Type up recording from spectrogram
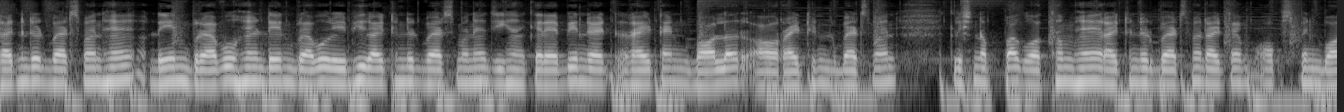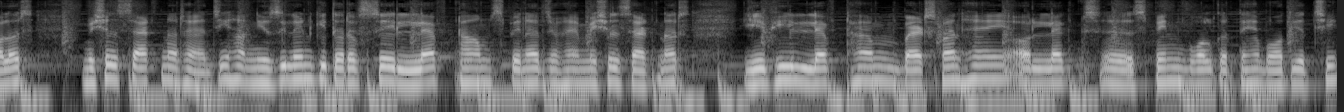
राइट हैंडेड बैट्समैन हैं डेन ब्रावो हैं डेन ब्रावो ये भी राइट हैंडेड बैट्समैन हैं। जी हाँ Caribbean right right hand bowler और right hand batsman Krishnappa Gowtham है right handed batsman right hand off spin bowlers Mitchell Santner हैं। जी हाँ न्यूजीलैंड की तरफ़ से लेफ़्ट आर्म स्पिनर जो है मिशेल सैटनर ये भी लेफ़्ट आर्म बैट्समैन हैं और लेग स्पिन बॉल करते हैं बहुत ही अच्छी।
